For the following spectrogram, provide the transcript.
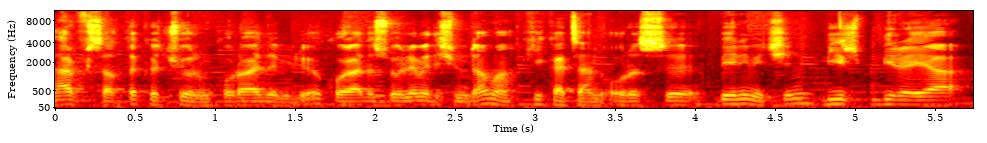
her fırsatta kaçıyorum. Koray da biliyor. Koray da söylemedi şimdi ama hakikaten orası benim için bir biraya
